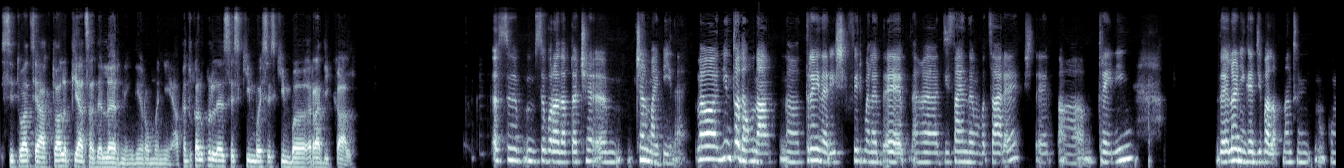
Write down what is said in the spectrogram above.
situația actuală, piața de learning din România? Pentru că lucrurile se schimbă și se schimbă radical. Se, se vor adapta ce, cel mai bine. Uh, din totdeauna, uh, trainerii și firmele de uh, design de învățare și de training, de learning and development, cum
